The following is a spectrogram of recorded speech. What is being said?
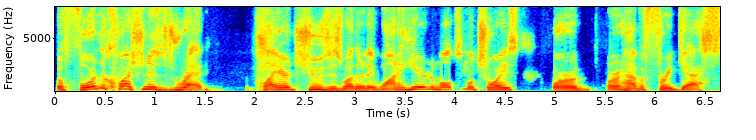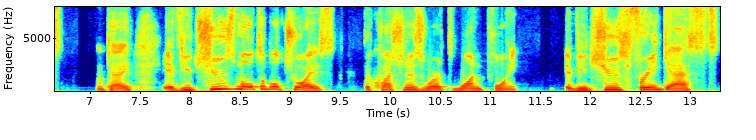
Before the question is read, the player chooses whether they want to hear the multiple choice or or have a free guess. Okay. If you choose multiple choice, the question is worth one point. If you choose free guess,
